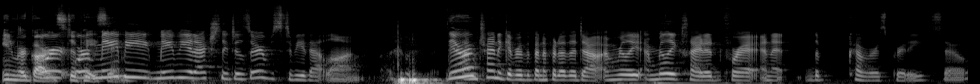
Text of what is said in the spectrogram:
in Or, regards to or pacing. maybe maybe it actually deserves to be that long. there are I'm trying to give her the benefit of the doubt. I'm really I'm really excited for it, and it the cover is pretty. So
